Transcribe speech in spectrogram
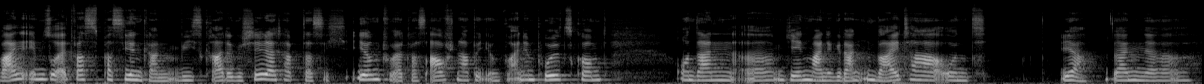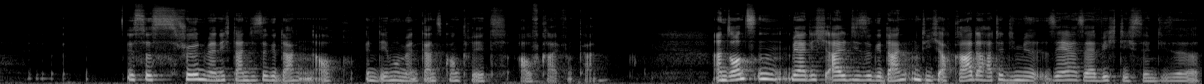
weil eben so etwas passieren kann, wie ich es gerade geschildert habe, dass ich irgendwo etwas aufschnappe, irgendwo ein Impuls kommt und dann äh, gehen meine Gedanken weiter und ja, dann äh, ist es schön, wenn ich dann diese Gedanken auch in dem Moment ganz konkret aufgreifen kann. Ansonsten werde ich all diese Gedanken, die ich auch gerade hatte, die mir sehr, sehr wichtig sind, diese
